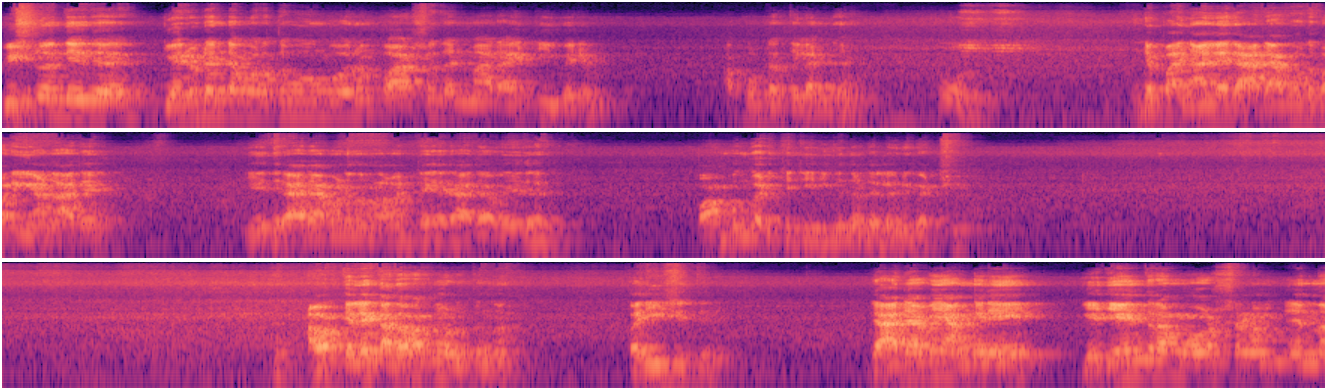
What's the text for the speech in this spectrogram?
വിഷ്ണു എന്ത് ചെയ്ത്? ഗരുഡന്റെ പുറത്ത് പോകുമ്പോഴും പാർശ്വതന്മാരായിട്ട് ഇവരും അക്കൂട്ടത്തിൽ അങ്ങ് പോയി എന്റെ പതിനാല് രാജാവോട് പറയുകയാണ് ആര്? ഏത് രാജാവാണ് നമ്മളെ മറ്റേ രാജാവ്? ഏത്? പാമ്പും കടിച്ചിട്ട് ഇരിക്കുന്നുണ്ടല്ലോ ഒരു കക്ഷി. അവർക്കല്ലേ കഥ പറഞ്ഞു കൊടുക്കുന്ന പരീക്ഷത്തിന്. രാജാവെ അങ്ങനെ ഗജേന്ദ്ര മോഷണം എന്ന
